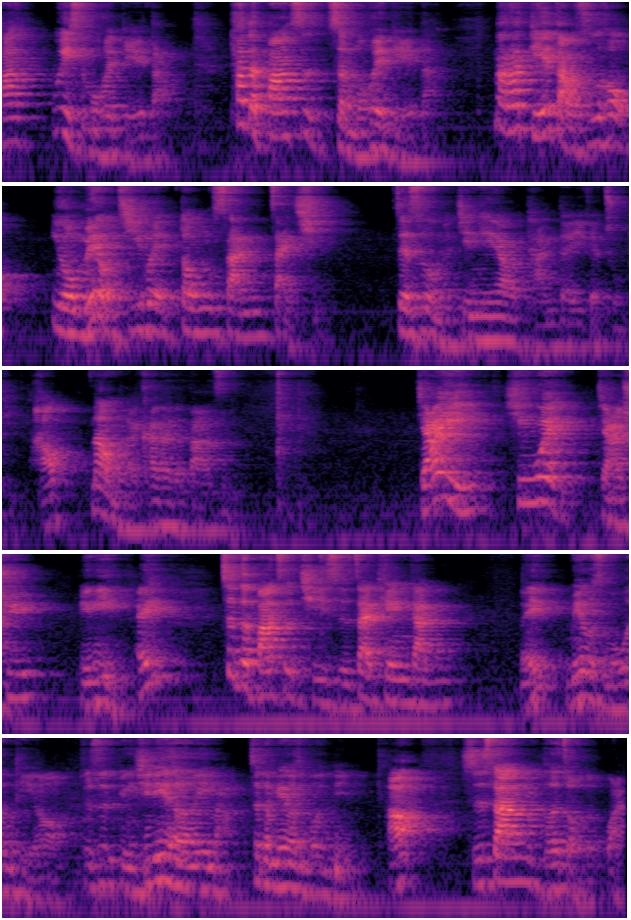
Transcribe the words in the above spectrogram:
他为什么会跌倒？他的八字怎么会跌倒？那他跌倒之后有没有机会东山再起？这是我们今天要谈的一个主题。好，那我们来看他的八字：甲寅、辛未、甲戌、丙寅。哎，这个八字其实在天干，哎，没有什么问题哦，就是丙辛合而已嘛，这个没有什么问题。好，十三合走的怪，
